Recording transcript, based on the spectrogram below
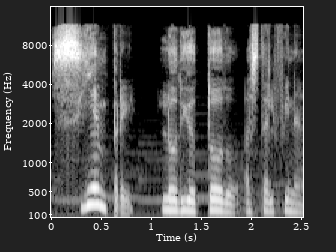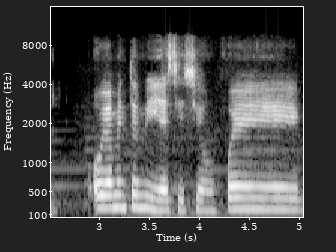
Siempre lo dio todo hasta el final. Obviamente mi decisión fue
